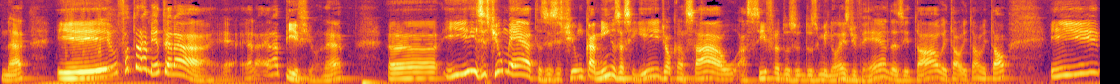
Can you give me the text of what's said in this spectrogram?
Né? E o faturamento era, era, era pífio, né? Uh, e existiam metas, existiam caminhos a seguir de alcançar a cifra dos, dos milhões de vendas e tal, e tal, e tal, e tal. E,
